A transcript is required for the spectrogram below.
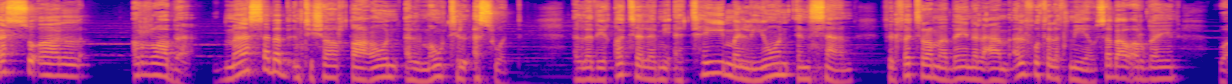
السؤال الرابع ما سبب انتشار طاعون الموت الأسود الذي قتل 200 مليون إنسان في الفترة ما بين العام 1347 و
